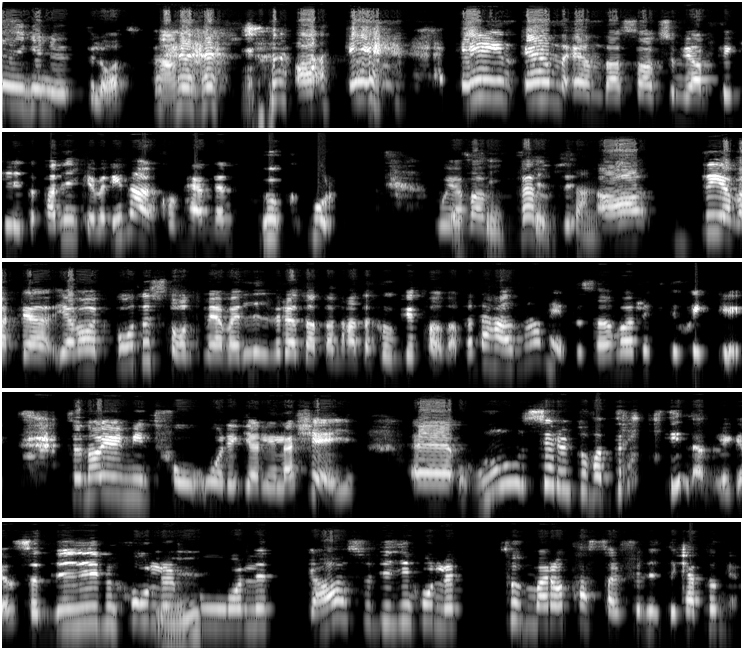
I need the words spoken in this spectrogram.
tiger nu, förlåt. ja, en, en enda sak som jag fick lite panik över, det är när han kom hem med en huggorm. Och jag var väldigt, ja, det var jag, jag var både stolt men jag var livrädd att han hade huggit honom. Men det hade han inte, så han var riktigt skicklig. Sen har jag ju min tvååriga lilla tjej. Eh, hon ser ut att vara dräktig nämligen, så vi håller mm. på lite, ja, så vi håller tummar och tassar för lite kattungar.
